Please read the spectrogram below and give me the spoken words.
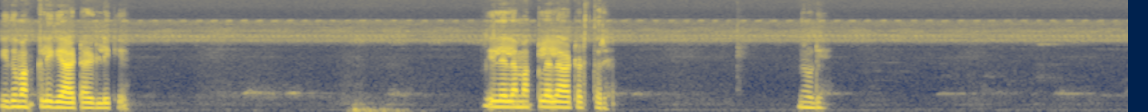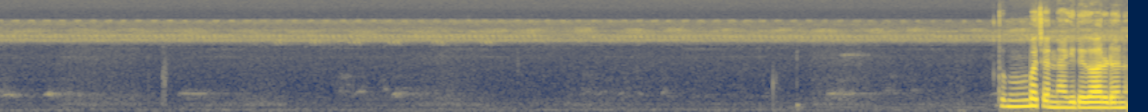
ಇದು ಮಕ್ಕಳಿಗೆ ಆಟ ಆಡಲಿಕ್ಕೆ. ಇಲ್ಲೆಲ್ಲ ಮಕ್ಕಳೆಲ್ಲ ಆಟ ಆಡ್ತಾರೆ ನೋಡಿ. ತುಂಬ ಚೆನ್ನಾಗಿದೆ ಗಾರ್ಡನ್.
